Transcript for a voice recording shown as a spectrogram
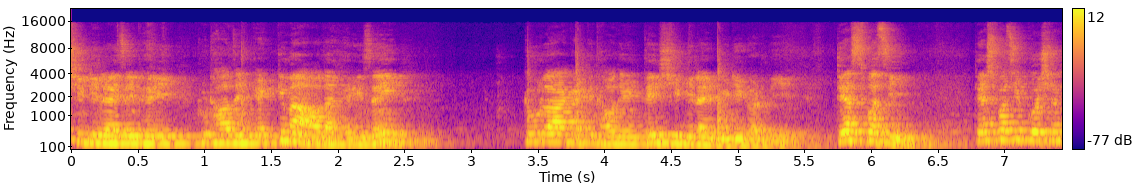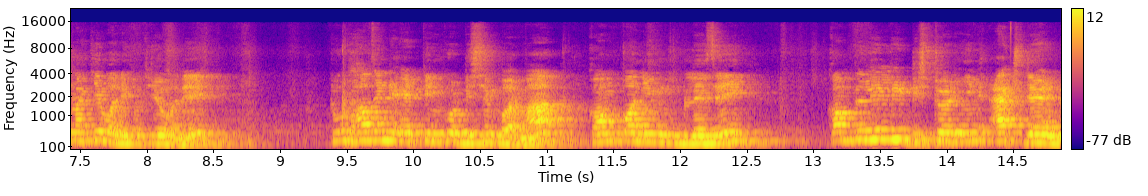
सिडीलाई चाहिँ फेरि टु थाउजन्ड एट्टीमा आउँदाखेरि चाहिँ टु लाख एट्टी थाउजन्ड त्यही सिडीलाई बिडी गरिदिए। त्यसपछि त्यसपछि क्वेसनमा के भनेको थियो भने टु थाउजन्ड एट्टिनको डिसेम्बरमा कम्पनीले चाहिँ कम्प्लिटली डिस्ट्रोइड इन एक्सिडेन्ट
